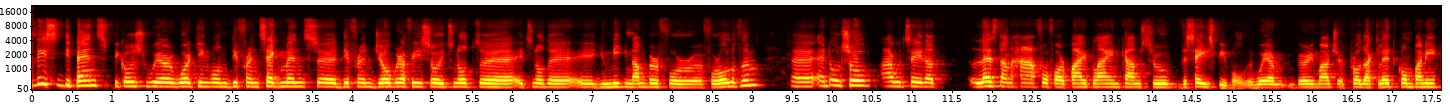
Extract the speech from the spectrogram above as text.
this depends because we are working on different segments, uh, different geographies. So it's not uh, it's not a, a, unique number for for all of them. Uh, and also, I would say that less than half of our pipeline comes through the salespeople. We are very much a product-led company,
